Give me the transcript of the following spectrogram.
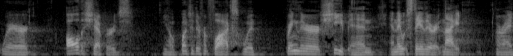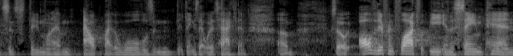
where all the shepherds, you know, a bunch of different flocks would bring their sheep in and they would stay there at night, all right, since they didn't want to have them out by the wolves and things that would attack them. Um, so all the different flocks would be in the same pen,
